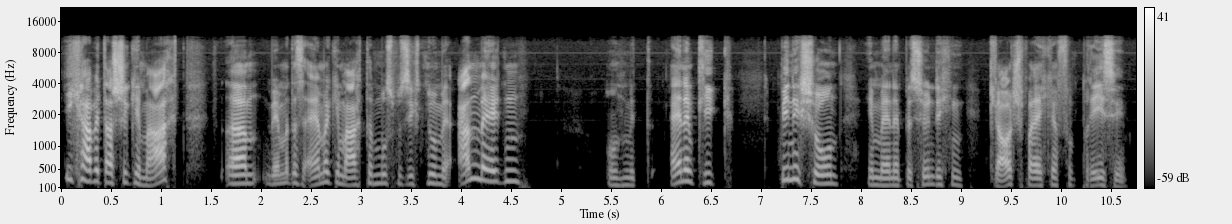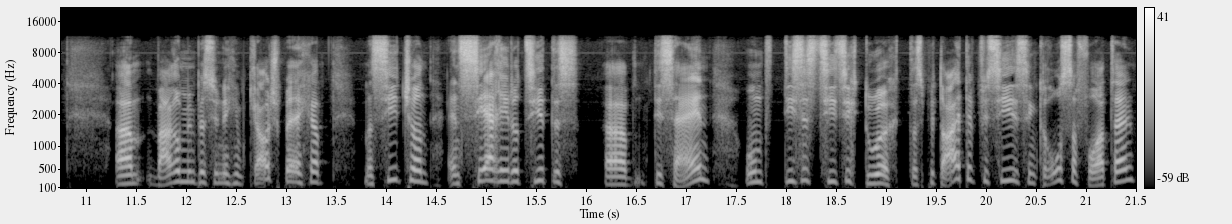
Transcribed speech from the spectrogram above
Ich habe das schon gemacht. Ähm, wenn man das einmal gemacht hat, muss man sich nur mehr anmelden und mit einem Klick bin ich schon in meinem persönlichen Cloud-Speicher von Presi. Ähm, warum im persönlichen Cloud-Speicher? Man sieht schon ein sehr reduziertes äh, Design und dieses zieht sich durch. Das bedeutet für Sie ist ein großer Vorteil.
